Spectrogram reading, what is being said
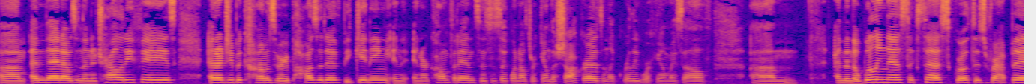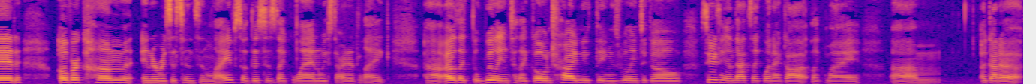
Um, and then I was in the neutrality phase. Energy becomes very positive, beginning in inner confidence. This is like when I was working on the chakras and like really working on myself. Um, and then the willingness, success, growth is rapid, overcome inner resistance in life. So this is like when we started like uh, I was like willing to like go and try new things, willing to go everything, and that's like when I got like my, um, I got a,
